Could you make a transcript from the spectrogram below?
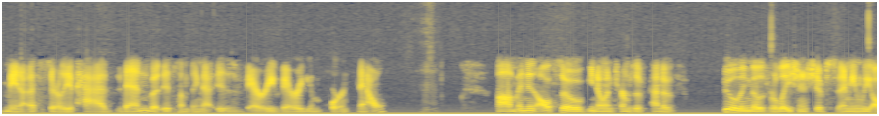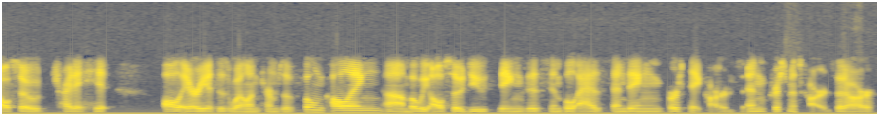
may not necessarily have had then but is something that is very very important now mm-hmm. um, and then also you know in terms of kind of building those relationships I mean we also try to hit all areas as well in terms of phone calling, um, but we also do things as simple as sending birthday cards and Christmas cards that are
